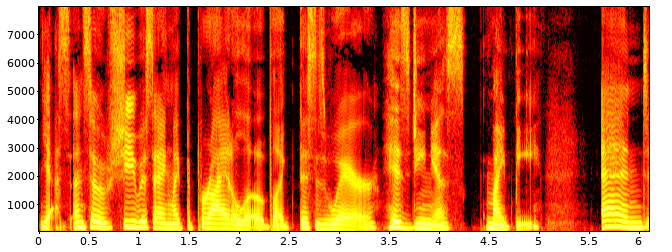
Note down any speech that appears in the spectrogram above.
Yes. And so she was saying like the parietal lobe, like this is where his genius might be. And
